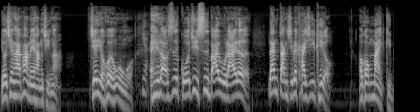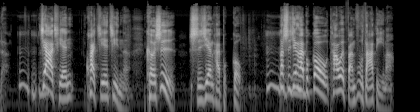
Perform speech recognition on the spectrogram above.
有钱还怕没行情啊？今天有会员问我，哎，老师，国巨四百五来了，咱当时要开始 Q，我讲卖给了，嗯嗯，价钱快接近了，可是时间还不够，嗯，那时间还不够，它会反复打底嘛？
